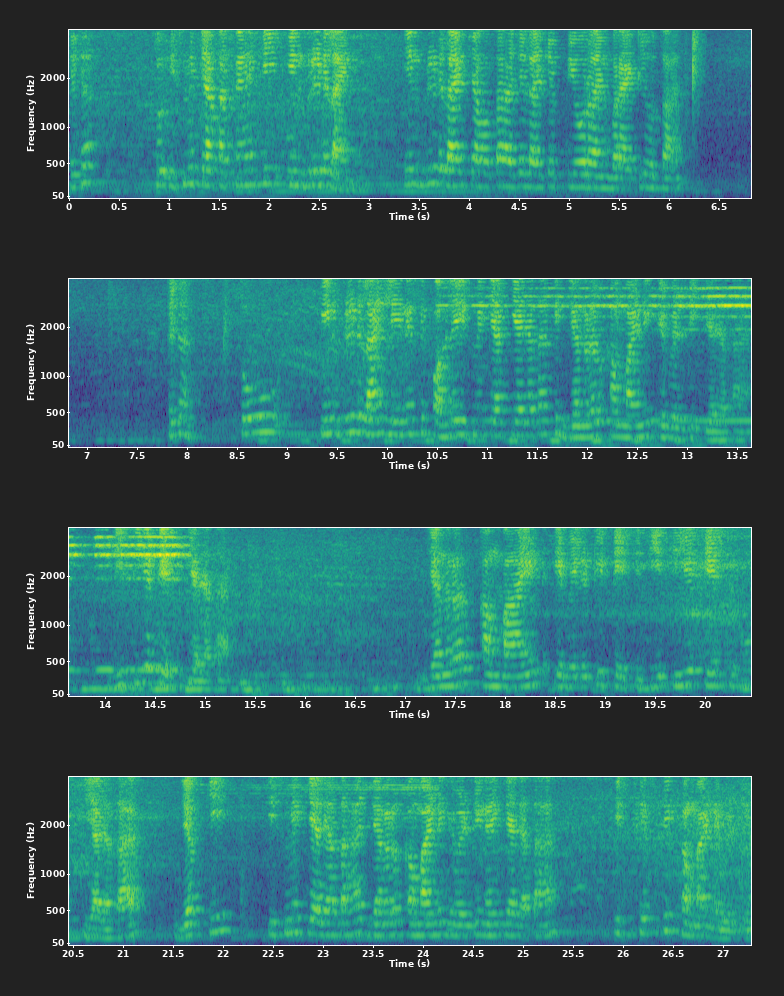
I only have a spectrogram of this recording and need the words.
ठीक है? तो इसमें क्या करते हैं कि इनब्रीड लाइन इनब्रीड लाइन क्या होता है? Like a pure line variety होता है। ठीक है? तो इनब्रीड लाइन लेने से पहले इसमें क्या किया जाता है कि जनरल कंबाइनिंग एबिलिटी किया जाता है। जीसीए टेस्ट किया जाता है। General combined ability test GCA test किया जाता है। जबकि इसमें किया जाता है जनरल कंबाइंडिंग एबिलिटी नहीं किया जाता है। Specific combined ability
